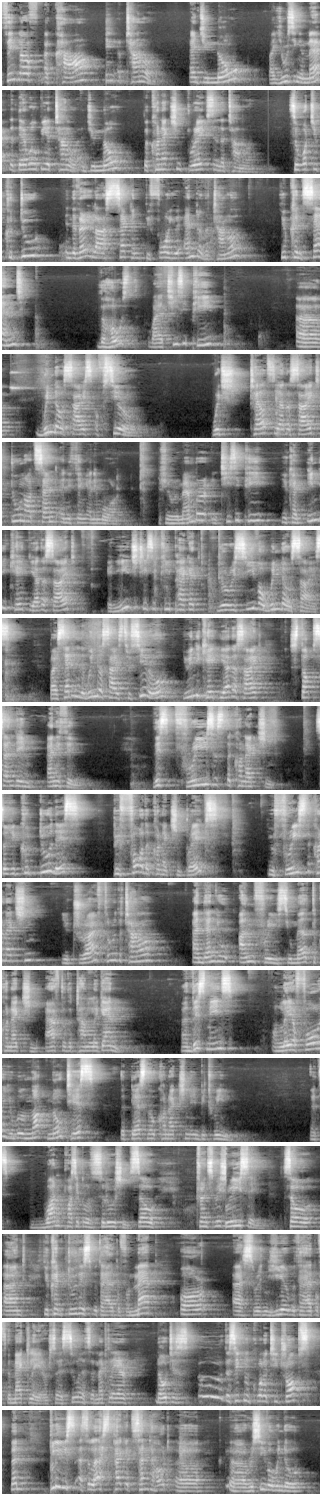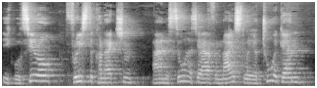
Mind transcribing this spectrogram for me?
think of a car in a tunnel, and you know by using a map that there will be a tunnel, and you know the connection breaks in the tunnel. So what you could do in the very last second before you enter the tunnel, you can send the host via TCP a uh, window size of zero, which tells the other side, do not send anything anymore. If you remember, in TCP, you can indicate the other side in each TCP packet, you receive a window size. By setting the window size to zero, you indicate the other side, stop sending anything. This freezes the connection. So you could do this before the connection breaks. You freeze the connection, you drive through the tunnel, and then you unfreeze, you melt the connection after the tunnel again. And this means on layer 4 you will not notice that there's no connection in between. That's one possible solution. So transmission freezing. So, and you can do this with the help of a map or as written here with the help of the MAC layer. So as soon as the MAC layer notices "Ooh, the signal quality drops, then please, as the last packet sent out, uh, uh, receiver window equals zero, freeze the connection, and as soon as you have a nice layer two again,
